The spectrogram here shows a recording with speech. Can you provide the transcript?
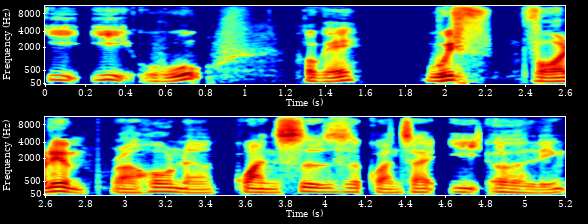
一一五，OK。With volume，然后呢，关市是关在一二零，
